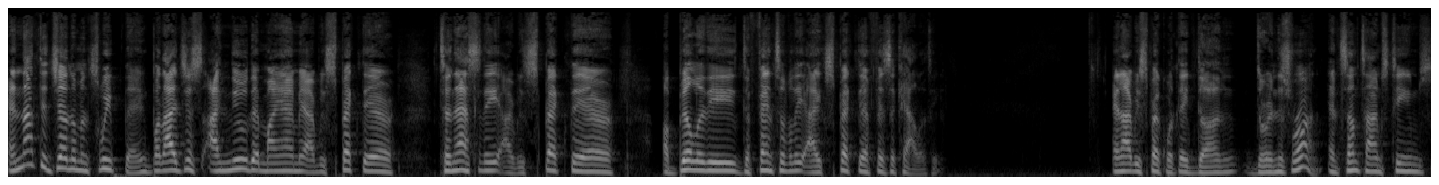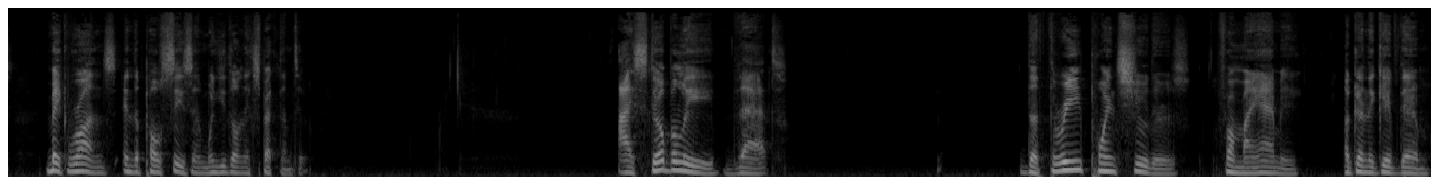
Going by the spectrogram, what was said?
and not the gentleman sweep thing, but I just I knew that Miami. I respect their tenacity. I respect their ability defensively. I expect their physicality, and I respect what they've done during this run. And sometimes teams make runs in the postseason when you don't expect them to. I still believe that the three point shooters from Miami are going to give them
